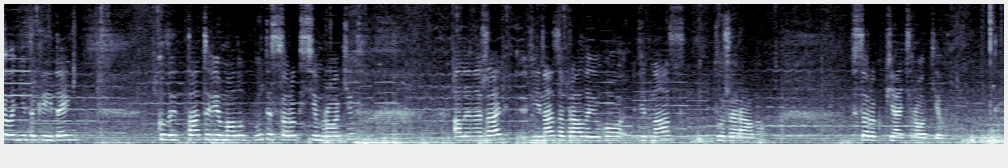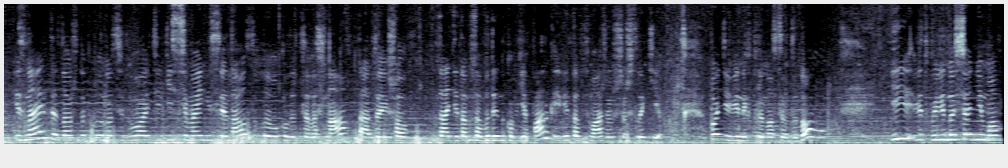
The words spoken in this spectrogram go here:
Сьогодні такий день, коли татові мало б бути 47 років, але, на жаль, війна забрала його від нас дуже рано, в 45 років. І знаєте, завжди, коли у нас відбуваються якісь сімейні свята, особливо коли це весна, тато йшов ззаді там за будинком є парк, і він там смажив шашлики. Потім він їх приносив додому. І відповідно сьогодні мав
